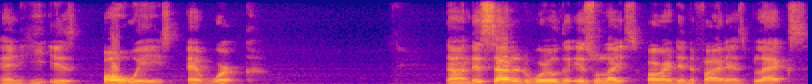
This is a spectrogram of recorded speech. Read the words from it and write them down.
and He is always at work. Now, on this side of the world, the Israelites are identified as blacks,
